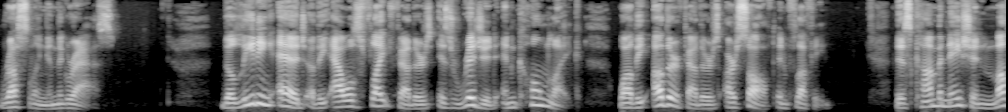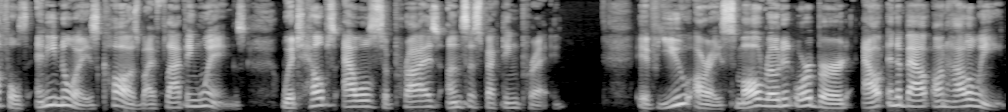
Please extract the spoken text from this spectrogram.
rustling in the grass. The leading edge of the owl's flight feathers is rigid and comb-like, while the other feathers are soft and fluffy. This combination muffles any noise caused by flapping wings, which helps owls surprise unsuspecting prey. If you are a small rodent or bird out and about on Halloween,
